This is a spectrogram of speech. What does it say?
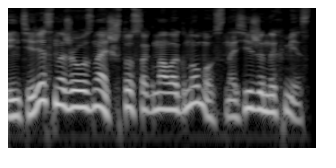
Интересно же узнать, что согнало гномов с насиженных мест.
